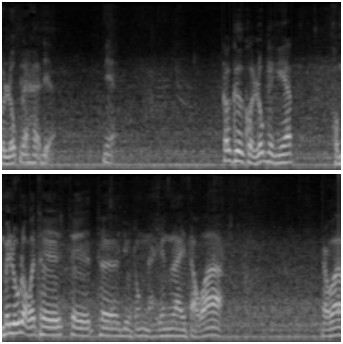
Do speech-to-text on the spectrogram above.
ขนลุกนะฮะเดี๋ยวเนี่ย ก็คือขนลุกอย่างเงี้ยผมไม่รู้หรอกว่าเธอ เธอ เธออยู่ตรงไหนอย่างไร แต่ว่า แต่ว่า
